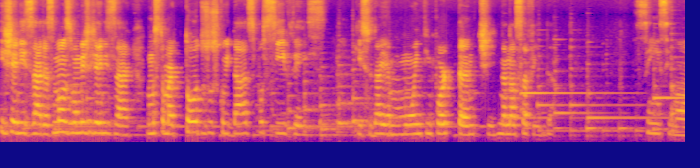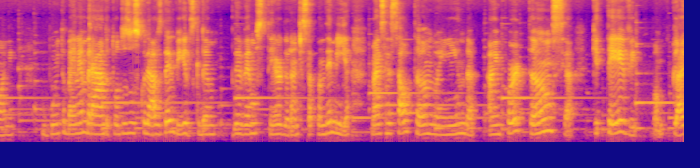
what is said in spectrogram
higienizar as mãos, vamos higienizar, vamos tomar todos os cuidados possíveis. Isso daí é muito importante na nossa vida. Sim, Simone. Muito bem lembrado, todos os cuidados devidos que devemos ter durante essa pandemia, mas ressaltando ainda a importância que teve a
